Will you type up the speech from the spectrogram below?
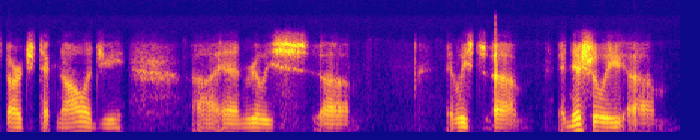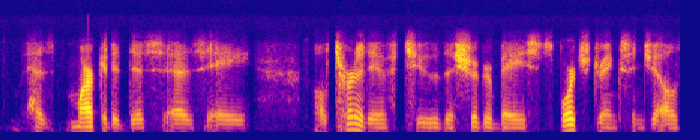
starch technology, uh, and really uh, at least um, initially um, has marketed this as a alternative to the sugar-based sports drinks and gels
